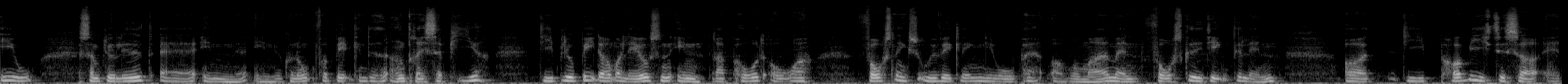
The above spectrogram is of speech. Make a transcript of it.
EU, som blev ledet af en, en økonom fra Belgien, der hed André Sapir. De blev bedt om at lave sådan en rapport over forskningsudviklingen i Europa, og hvor meget man forskede i de enkelte lande. Og de påviste så, at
